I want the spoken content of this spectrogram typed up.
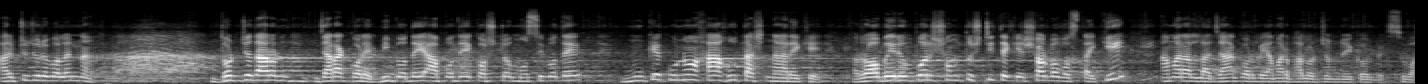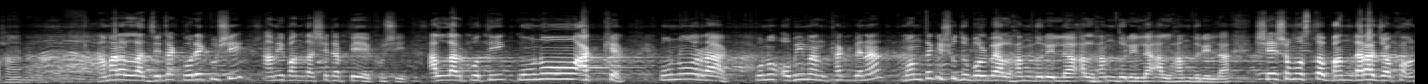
আর একটু জোরে বলেন না। ধৈর্য ধারণ যারা করে, বিপদে, আপদে, কষ্ট, মুসিবতে, মুখে কোনো হা হুতাশ না রেখে রবের উপর সন্তুষ্টি থেকে সর্বাবস্থায় কি? আমার আল্লাহ যা করবে আমার ভালোর জন্যই করবে। সুবাহান আমার আল্লাহ যেটা করে খুশি, আমি বান্দা সেটা পেয়ে খুশি। আল্লাহর প্রতি কোনো আক্ষেপ, কোনো রাগ, কোনো অভিমান থাকবে না। মন থেকে শুধু বলবে, আলহামদুলিল্লাহ আলহামদুলিল্লাহ আলহামদুলিল্লাহ। সে সমস্ত বান্দারা যখন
